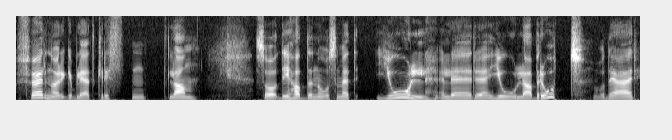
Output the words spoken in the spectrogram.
før Norge ble et kristent land. Så de hadde noe som het jol, eller eh, jolabrot, og det er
